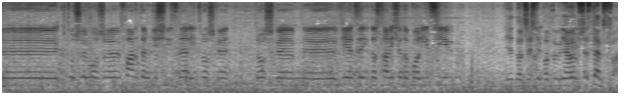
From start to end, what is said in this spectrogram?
y, którzy może fartem gdzieś liznęli troszkę, troszkę y, wiedzy i dostali się do policji Jednocześnie popełniałem przestępstwa.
